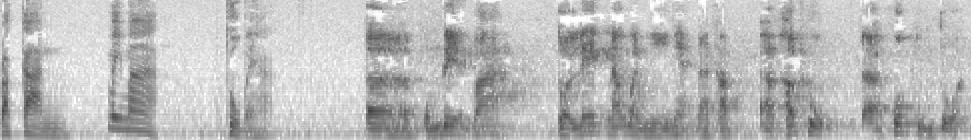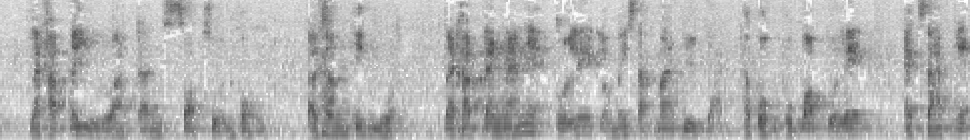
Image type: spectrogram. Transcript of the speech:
ประกันไม่มากถูกไหมฮะเอ่อ ผมเรียนว่าตัวเลขณวันนี้เนี่ยนะครับเอ่อเขาถูกเอ่อควบคุมตัวนะครับ และอยู่ระหว่างการสอบสวนของเอ่อครับเจ้าหน้าที่ตำรวจนะครับ ดังนั้นเนี่ยตัวเลขเราไม่สามารถยืนยันถ้าผมผมบอกตัวเลข exact เนี่ย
